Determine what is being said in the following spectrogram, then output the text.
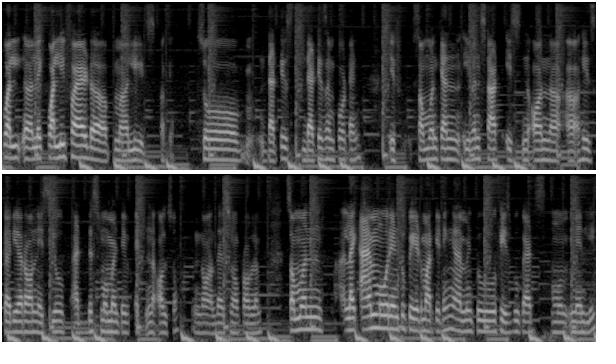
quali- uh, like qualified uh, leads. Okay. So that is that is important. If someone can even start is on uh, uh, his career on seo at this moment if it, also no there's no problem. Someone like i'm more into paid marketing. I'm into facebook ads mainly.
